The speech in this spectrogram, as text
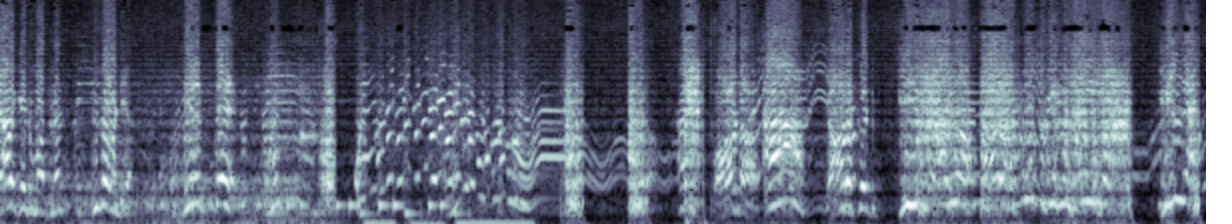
யார கேட்டு மாத்தின? இந்த வண்டியா? நிறுத்து. பாடா யார கேட்டு? இருங்க.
